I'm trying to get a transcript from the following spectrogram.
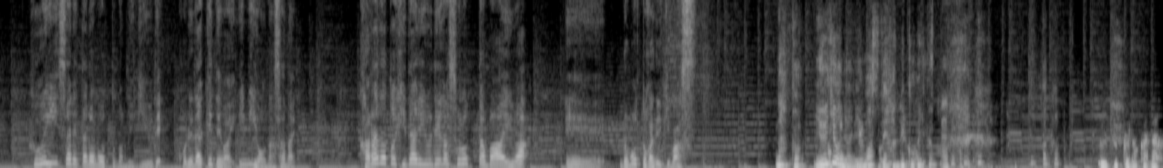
封印されたロボットの右腕。これだけでは意味をなさない。体と左腕が揃った場合は、えー、ロボットができます。なんか、有料にありましたよね、こういうの。うずくのかな？ん？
